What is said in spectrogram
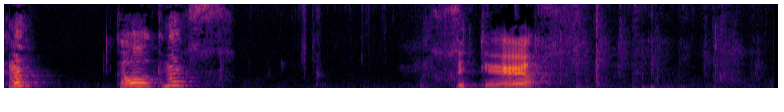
Come on. Cole, come on. Good girl.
